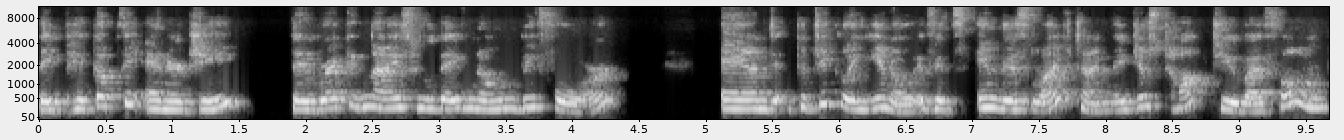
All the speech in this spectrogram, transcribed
They pick up the energy, they recognize who they've known before. And particularly, you know, if it's in this lifetime, they just talk to you by phone.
